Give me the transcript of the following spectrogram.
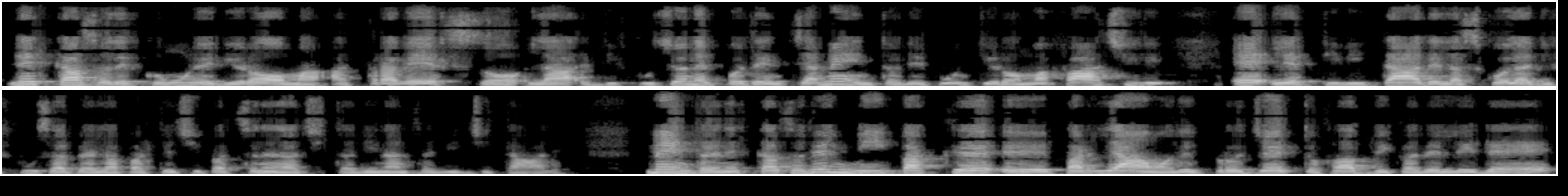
Nel caso del Comune di Roma attraverso la diffusione e il potenziamento dei punti Roma Facili e le attività della scuola diffusa per la partecipazione alla cittadinanza digitale mentre nel caso del MIBAC eh, parliamo del progetto Fabbrica delle Idee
